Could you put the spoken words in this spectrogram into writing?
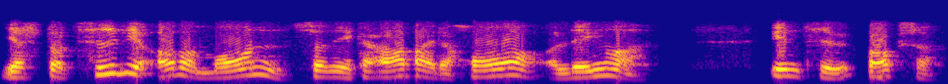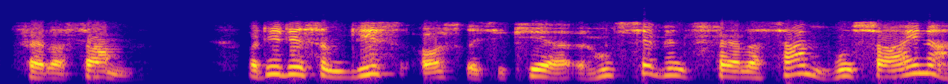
jeg står tidligere op om morgenen, så jeg kan arbejde hårdere og længere, indtil bokser falder sammen. Og det er det, som Lis også risikerer, at hun simpelthen falder sammen. Hun signer,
